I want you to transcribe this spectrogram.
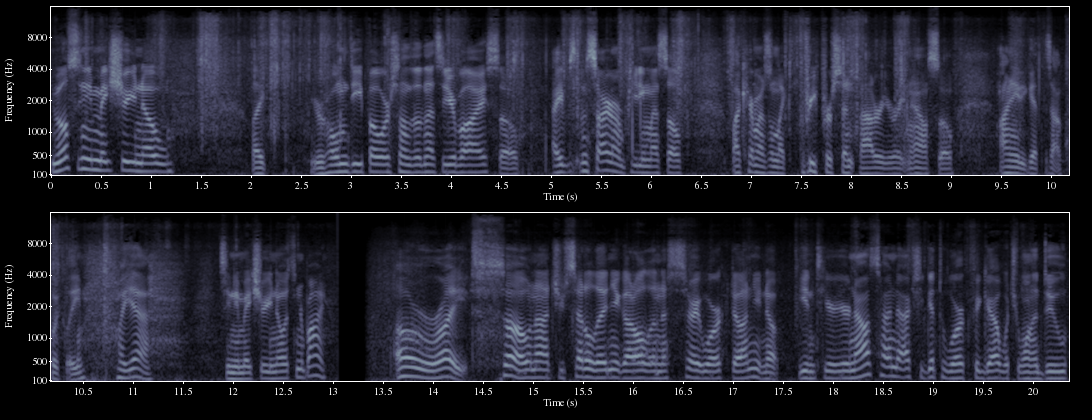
you also need to make sure you know like your Home Depot or something that's nearby so I'm sorry I'm repeating myself. My camera's on like 3% battery right now so I need to get this out quickly. But yeah so you need to make sure you know what's nearby all right so now that you settled in you got all the necessary work done you know the interior. Now it's time to actually get to work figure out what you want to do you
